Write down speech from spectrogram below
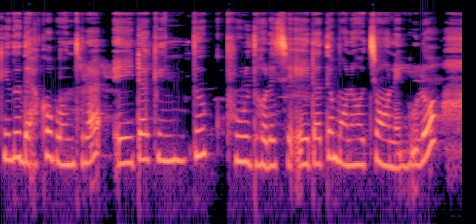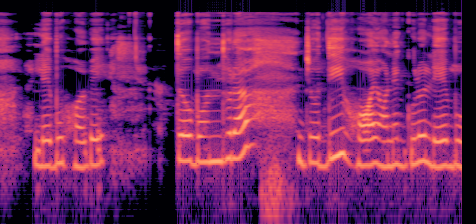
কিন্তু দেখো বন্ধুরা, এইটা কিন্তু ফুল ধরেছে। এইটাতে মনে হচ্ছে অনেকগুলো লেবু হবে। তো বন্ধুরা, যদি হয় অনেকগুলো লেবু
